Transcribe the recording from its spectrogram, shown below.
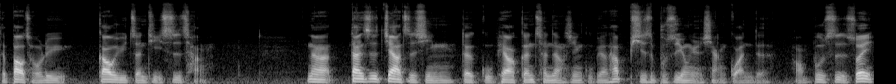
的报酬率高于整体市场。那但是价值型的股票跟成长型股票，它其实不是永远相关的，好，不是，所以。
